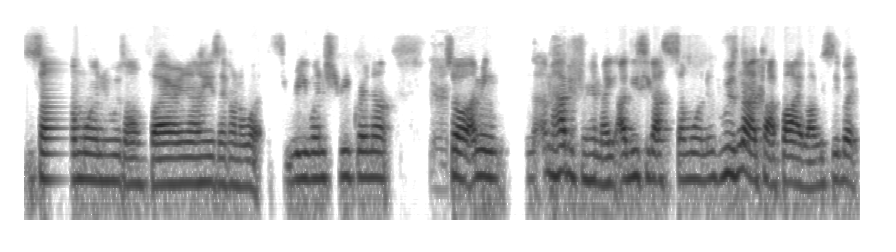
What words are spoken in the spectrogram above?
someone who's on fire right now. He's like on a what three win streak right now. Yeah. So I mean, I'm happy for him. I, at least he got someone who's not top five, obviously, but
